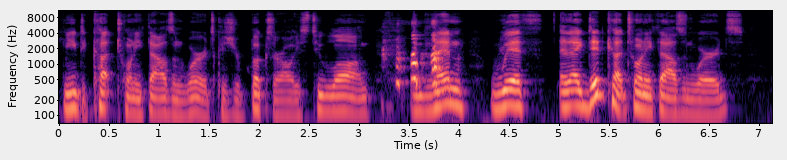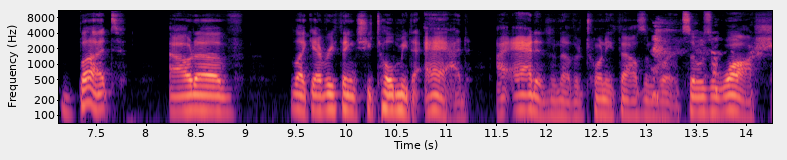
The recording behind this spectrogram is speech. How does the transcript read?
you need to cut 20,000 words because your books are always too long. and then with and I did cut 20,000 words, but out of like everything she told me to add, I added another 20,000 words. So it was a wash.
